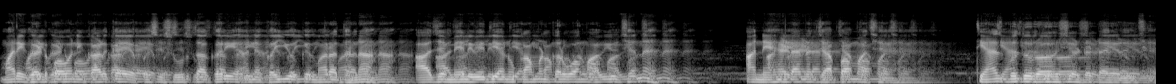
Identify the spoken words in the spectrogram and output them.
મારી ગઢપાઓની કાળકાએ પછી સુરતા કરી અને કહ્યું કે મારા ધના આજે મેલ વિદ્યાનું કામણ કરવામાં આવ્યું છે ને? આ નેહડાના જાપામાં છે. ત્યાં જ બધું રહસ્ય દટાયેલું છે.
